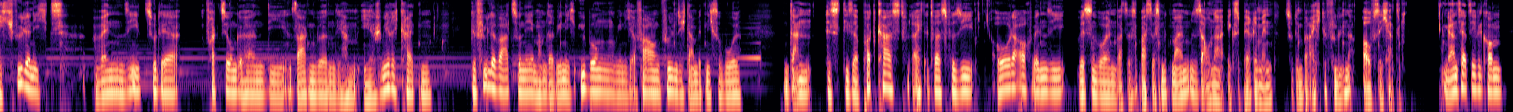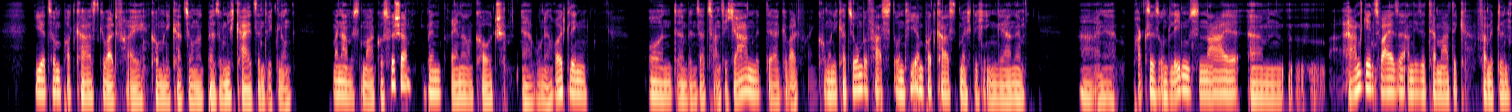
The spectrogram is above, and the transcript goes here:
Ich fühle nichts, wenn Sie zu der Fraktion gehören, die sagen würden, sie haben eher Schwierigkeiten, Gefühle wahrzunehmen, haben da wenig Übung, wenig Erfahrung, fühlen sich damit nicht so wohl, dann ist dieser Podcast vielleicht etwas für Sie. Oder auch wenn Sie wissen wollen, was es, was es mit meinem Sauna-Experiment zu dem Bereich Gefühlen auf sich hat. Ganz herzlich willkommen hier zum Podcast Gewaltfreie Kommunikation und Persönlichkeitsentwicklung. Mein Name ist Markus Fischer, bin Trainer und Coach, äh, wohne in Reutlingen und äh, bin seit 20 Jahren mit der gewaltfreien Kommunikation befasst. Und hier im Podcast möchte ich Ihnen gerne äh, eine praxis- und lebensnahe ähm, Herangehensweise an diese Thematik vermitteln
